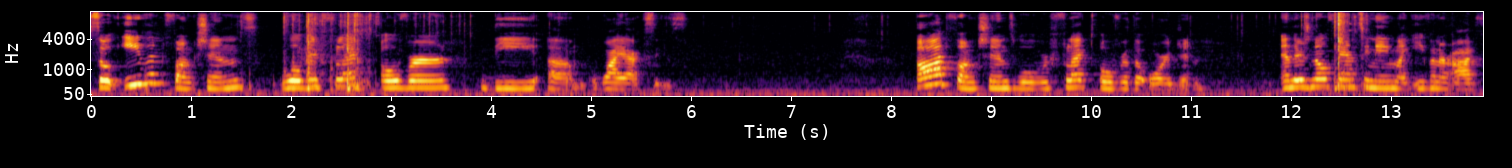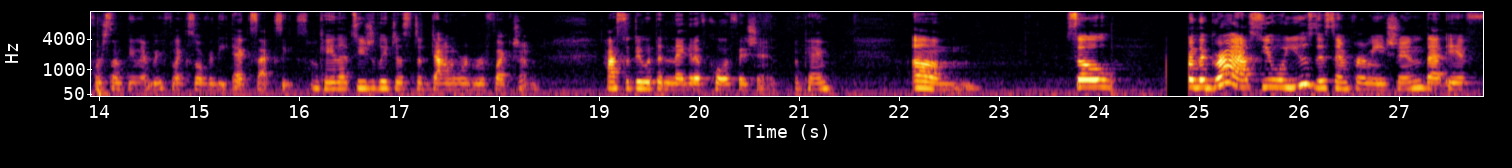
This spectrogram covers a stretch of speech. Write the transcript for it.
so even functions will reflect over the um, y-axis. Odd functions will reflect over the origin. And there's no fancy name like even or odd for something that reflects over the x-axis. Okay, that's usually just a downward reflection. Has to do with the negative coefficient. Okay. Um, so for the graphs, you will use this information that if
